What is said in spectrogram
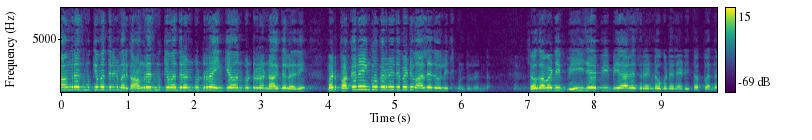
కాంగ్రెస్ ముఖ్యమంత్రిని మరి కాంగ్రెస్ ముఖ్యమంత్రి అనుకుంటారా ఇంకేమనుకుంటారో నాకు తెలియదు. బట్ పక్కనే ఇంకొకరిని అయితే పెట్టి వాళ్ళే తోలించుకుంటారన్న సో కాబట్టి బీజేపీ బీఆర్ఎస్ రెండు ఒకటనేది తప్పన్న.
